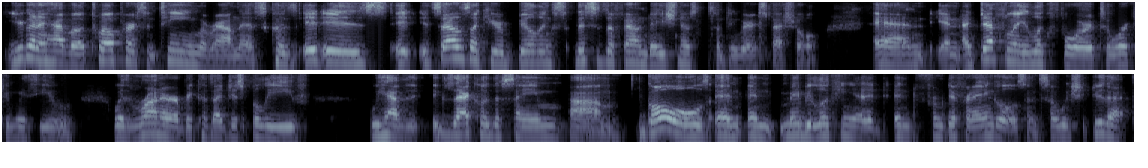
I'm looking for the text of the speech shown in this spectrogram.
you're going to have a 12 person team around this because it is it, it sounds like you're building this is the foundation of something very special and and i definitely look forward to working with you with runner because i just believe we have exactly the same um, goals and, and maybe looking at it in, from different angles. And so we should do that.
